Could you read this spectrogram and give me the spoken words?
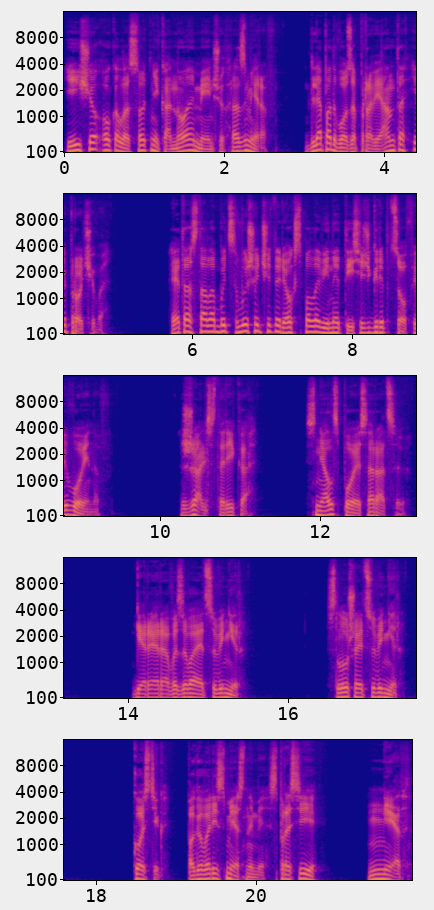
и еще около сотни каноэ меньших размеров для подвоза провианта и прочего. Это стало быть свыше четырех с половиной тысяч гребцов и воинов. Жаль старика. Снял с пояса рацию. Геррера вызывает сувенир. Слушает сувенир. «Костик, поговори с местными, спроси...» «Нет,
